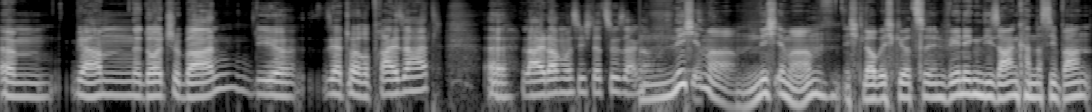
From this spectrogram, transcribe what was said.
ähm, wir haben eine Deutsche Bahn, die sehr teure Preise hat. Äh, leider muss ich dazu sagen. Nicht immer, nicht immer. Ich glaube, ich gehöre zu den wenigen, die sagen kann, dass die Bahn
